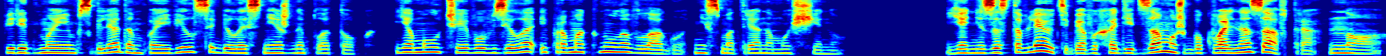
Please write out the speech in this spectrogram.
Перед моим взглядом появился белоснежный платок. Я молча его взяла и промокнула влагу, несмотря на мужчину. «Я не заставляю тебя выходить замуж буквально завтра, но...»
